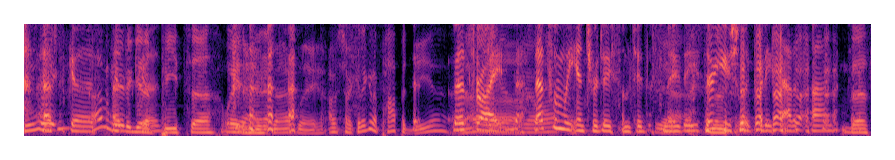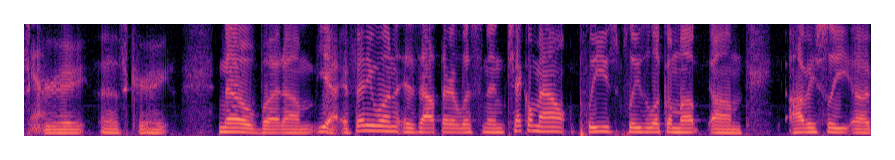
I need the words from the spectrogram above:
You're That's like, good. I'm here to That's get a pizza. Wait a minute. exactly. I'm sorry, can I get a papadilla? That's Uh, right. you That's when we introduce them to the Yeah. smoothies. They're usually pretty satisfied. That's Yeah. great. That's great. No, but um, yeah, if anyone is out there listening, check them out. Please, please look them up. Um, obviously, uh,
